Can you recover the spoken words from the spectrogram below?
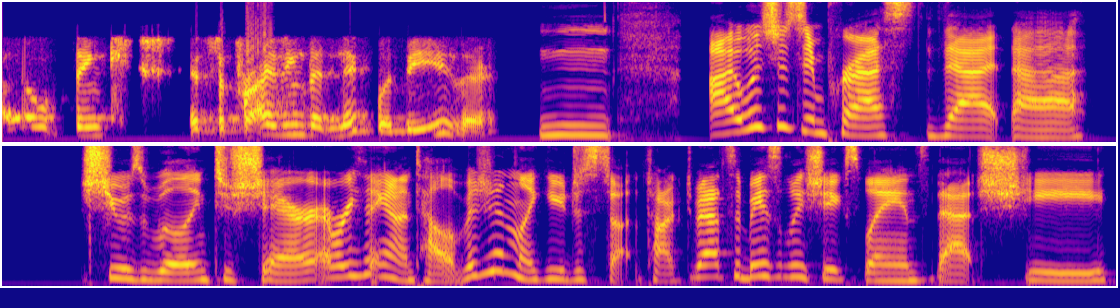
I don't think it's surprising that Nick would be either. Mm, I was just impressed that uh, she was willing to share everything on television, like you just t- talked about. So basically, she explains that she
